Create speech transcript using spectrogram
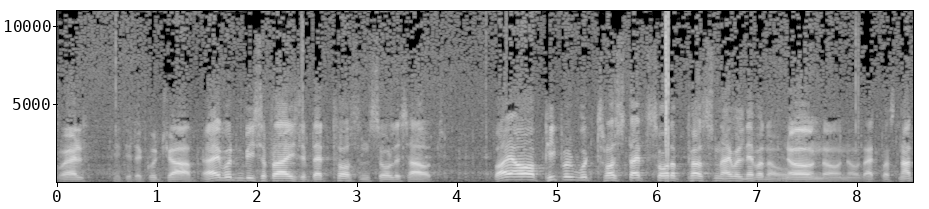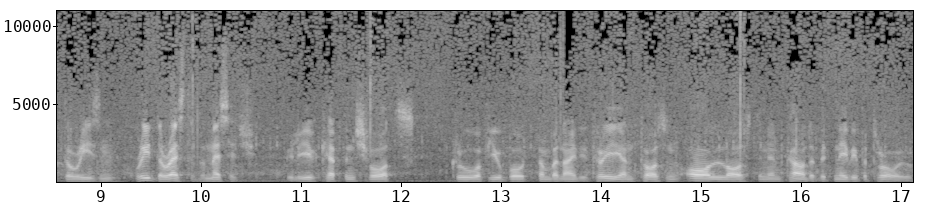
Well, he did a good job. I wouldn't be surprised if that Thorson sold us out. Why our people would trust that sort of person, I will never know. No, no, no. That was not the reason. Read the rest of the message. Believe Captain Schwartz, crew of U-boat number 93, and Thorson all lost in encounter with Navy patrol.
